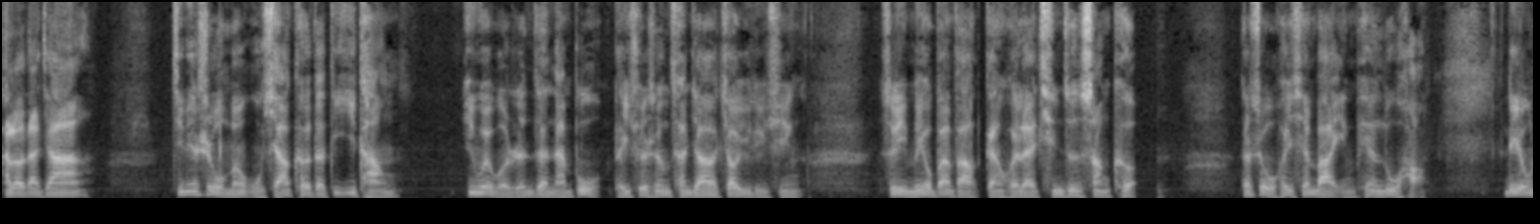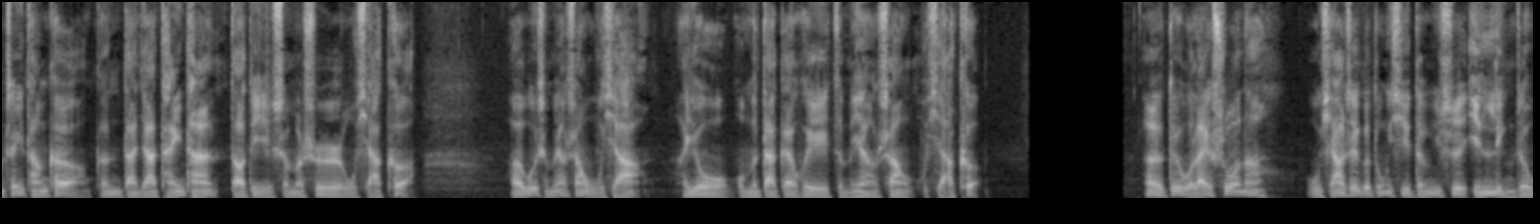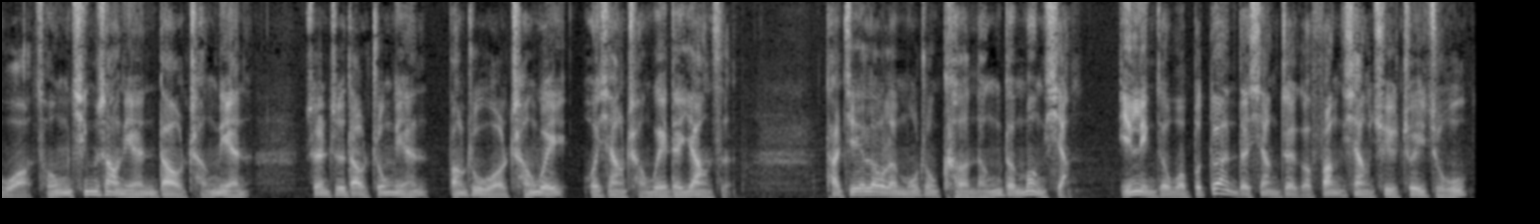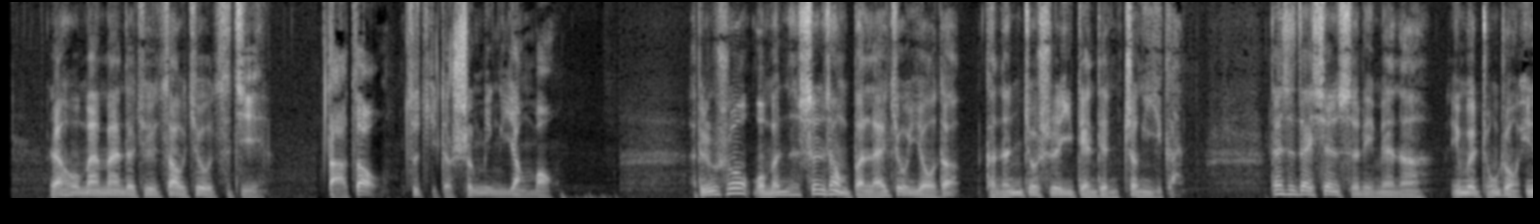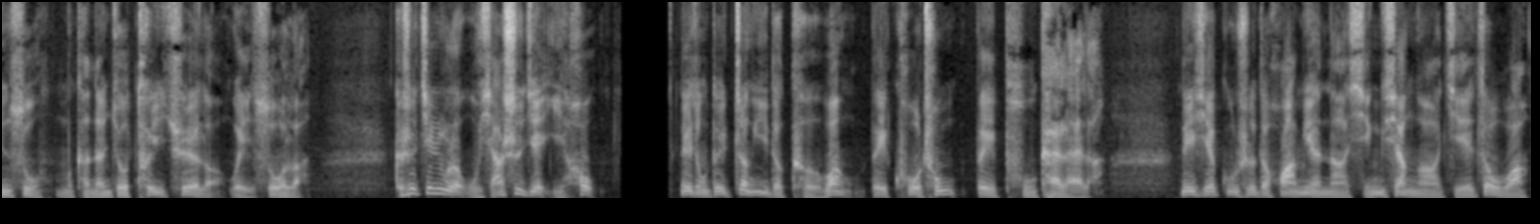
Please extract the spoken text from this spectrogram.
Hello，大家，今天是我们武侠课的第一堂。因为我人在南部陪学生参加教育旅行，所以没有办法赶回来亲自上课。但是我会先把影片录好，利用这一堂课跟大家谈一谈，到底什么是武侠课，呃，为什么要上武侠，还有我们大概会怎么样上武侠课。呃，对我来说呢。武侠这个东西，等于是引领着我从青少年到成年，甚至到中年，帮助我成为我想成为的样子。它揭露了某种可能的梦想，引领着我不断的向这个方向去追逐，然后慢慢的去造就自己，打造自己的生命样貌。比如说，我们身上本来就有的，可能就是一点点正义感。但是在现实里面呢，因为种种因素，我们可能就退却了、萎缩了。可是进入了武侠世界以后，那种对正义的渴望被扩充、被铺开来了。那些故事的画面呢、形象啊、节奏啊，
